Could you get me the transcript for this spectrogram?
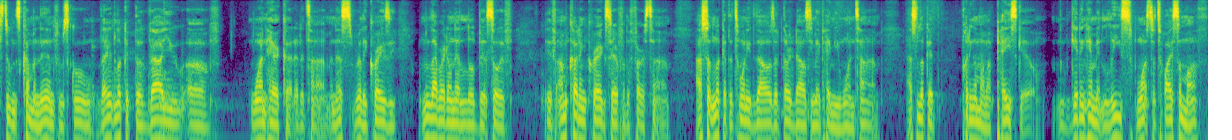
students coming in from school, they look at the value of one haircut at a time, and that's really crazy. Let me elaborate on that a little bit. So if if I'm cutting Craig's hair for the first time, I shouldn't look at the twenty dollars or thirty dollars he may pay me one time. I should look at putting him on a pay scale, getting him at least once or twice a month,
